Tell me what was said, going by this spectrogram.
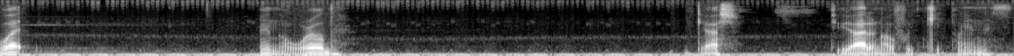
What in the world? Gosh. Dude, I don't know if we can keep playing this.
